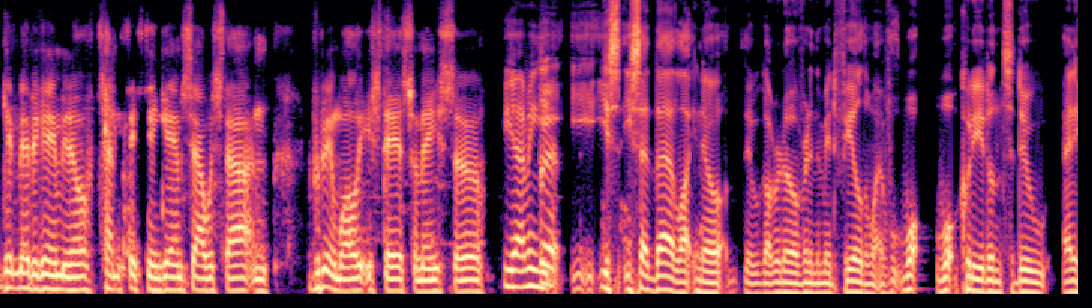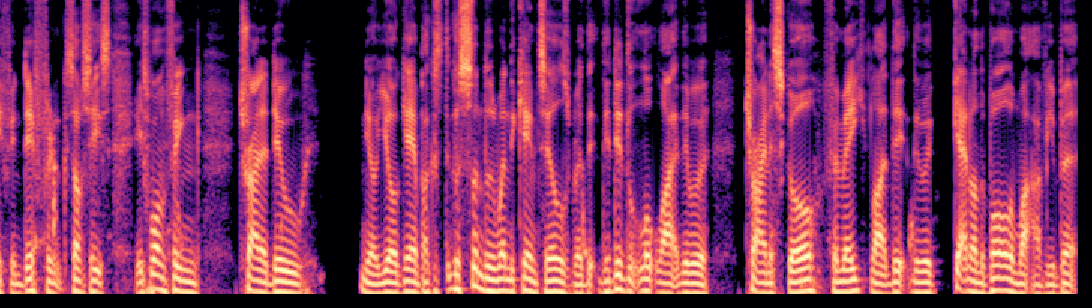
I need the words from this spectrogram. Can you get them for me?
Give maybe game, you know, 10, 15 games, see how we start. And if we're doing well, he stays for me. So Yeah, I mean, But- you, you, you said there, like you know, that we got run over in the midfield and whatever. What what could he have done to do anything different? Because obviously, it's it's one thing trying to do, you know, your game plan. Because Sunderland, when they came to Hillsborough, they, they didn't look like they were trying to score for me. Like they, they were getting on the ball and what have you, but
